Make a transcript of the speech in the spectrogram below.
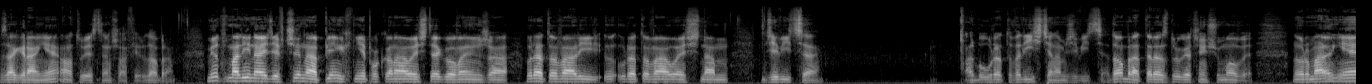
zagranie. O, tu jest ten szafir, dobra. Miód, malina i dziewczyna, pięknie pokonałeś tego węża, uratowali, uratowałeś nam dziewicę. Albo uratowaliście nam dziewicę. Dobra, teraz druga część umowy. Normalnie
